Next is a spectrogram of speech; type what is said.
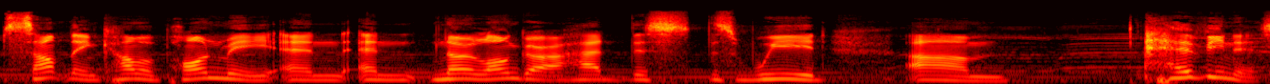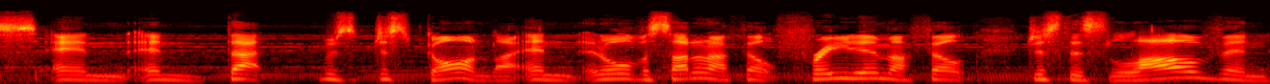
something come upon me and and no longer I had this this weird um, heaviness and and that was just gone. Like and, and all of a sudden i felt freedom. I felt just this love and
